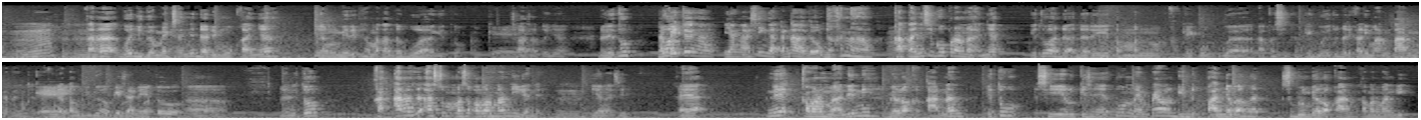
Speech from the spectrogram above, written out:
Karena gue juga make sense-nya dari mukanya yang mirip sama tante gue gitu. Oke. Salah satunya. Dan itu tapi gua- itu yang yang ngasih nggak kenal dong nggak kenal katanya sih gue pernah nanya itu ada dari temen kakek gue apa sih kakek gue itu dari Kalimantan katanya. Tapi nggak tahu juga Lukisannya itu. Ah. dan itu arah asum masuk kamar mandi kan ya Hmm. iya nggak sih kayak ini kamar mandi nih belok ke kanan itu si lukisannya tuh nempel di depannya banget sebelum belokan kamar mandi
